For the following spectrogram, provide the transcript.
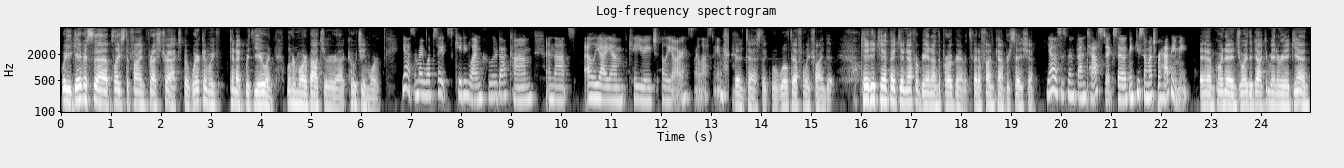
Well, you gave us a place to find fresh tracks, but where can we connect with you and learn more about your uh, coaching work? Yeah, so my website's katieleimkuhler.com, and that's L E I M K U H L E R. It's my last name. Fantastic. Well, we'll definitely find it. Katie, can't thank you enough for being on the program. It's been a fun conversation. Yeah, this has been fantastic. So thank you so much for having me. And I'm going to enjoy the documentary again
